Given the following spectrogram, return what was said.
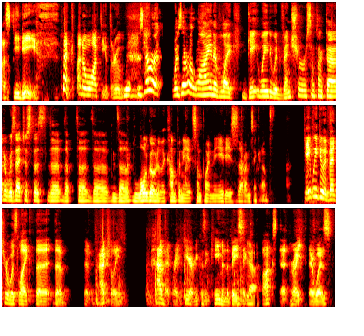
a CD that kind of walked you through. Is there a was there a line of like gateway to adventure or something like that, or was that just the the the the the, the logo to the company at some point in the eighties? Is that what I'm thinking of? Gateway to Adventure was like the the, the actually have it right here because it came in the basic yeah. box set. Right there was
